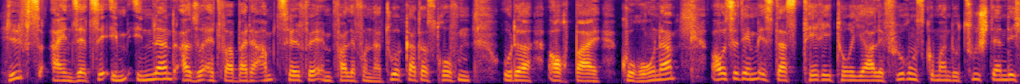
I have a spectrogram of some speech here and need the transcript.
Hilfseinsätze im Inland, also etwa bei der Amtshilfe im Falle von Naturkatastrophen oder auch bei Corona. Außerdem ist das territoriale Führungskommando zuständig,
